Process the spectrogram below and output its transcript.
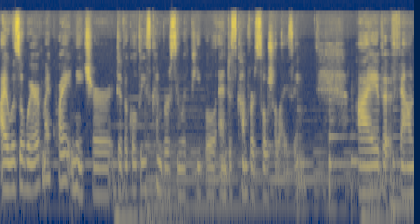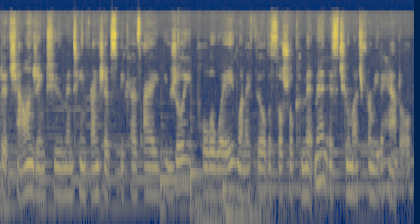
I was aware of my quiet nature, difficulties conversing with people, and discomfort socializing. I've found it challenging to maintain friendships because I usually pull away when I feel the social commitment is too much for me to handle.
